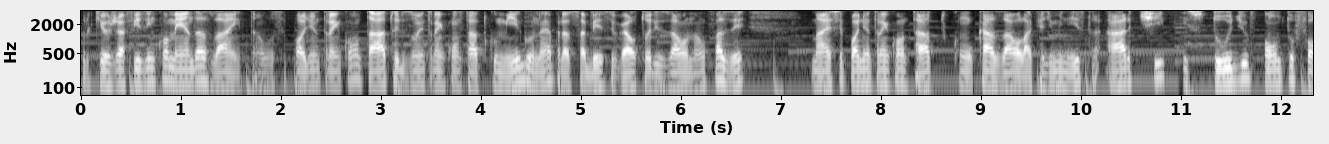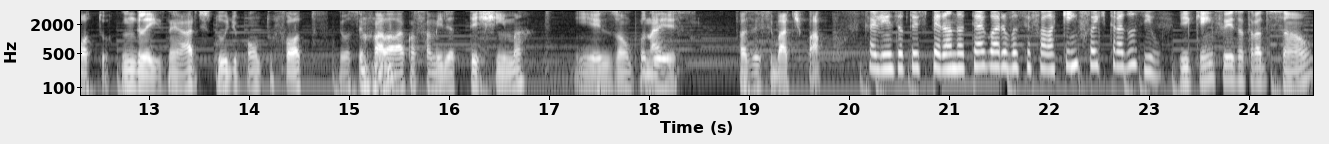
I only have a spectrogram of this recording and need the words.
porque eu já fiz encomendas lá, então você pode entrar em contato, eles vão entrar em contato comigo, né, para saber se vai autorizar ou não fazer. Mas você pode entrar em contato com o casal lá que administra, artestudio.foto, em inglês, né? artestudio.foto. E você Uhum. fala lá com a família Teshima e eles vão poder Nice. fazer esse bate-papo. Carlinhos, eu tô esperando até agora você falar quem foi que traduziu. E quem fez a tradução,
